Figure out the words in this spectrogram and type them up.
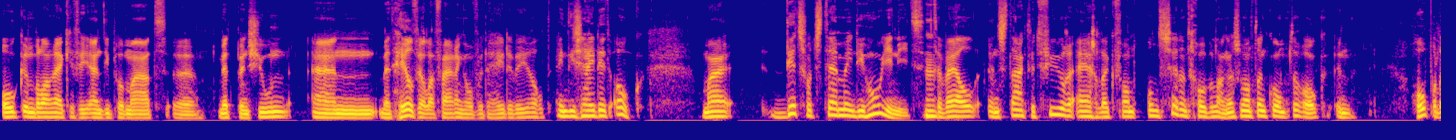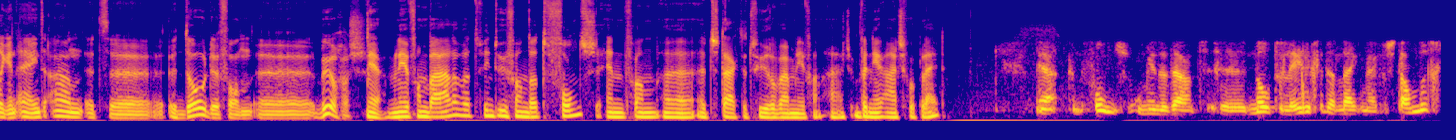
Ook een belangrijke VN-diplomaat met pensioen en met heel veel ervaring over de hele wereld. En die zei dit ook. Maar dit soort stemmen die hoor je niet. Hm. Terwijl een staakt het vuren eigenlijk van ontzettend groot belang is. Want dan komt er ook een, hopelijk een eind aan het, uh, het doden van uh, burgers. Ja, meneer Van Balen, wat vindt u van dat fonds... en van uh, het staakt het vuren waar meneer, van Aarts, meneer Aarts voor pleit? Ja, een fonds om inderdaad nood te ledigen, dat lijkt mij verstandig.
